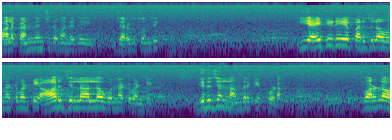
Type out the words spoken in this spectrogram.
వాళ్ళకి అందించడం అనేది జరుగుతుంది. ఈ ఐటీడీఏ పరిధిలో ఉన్నటువంటి ఆరు జిల్లాల్లో ఉన్నటువంటి గిరిజనులందరికీ కూడా త్వరలో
